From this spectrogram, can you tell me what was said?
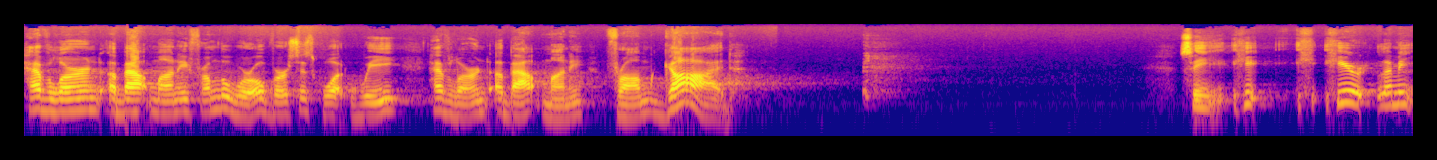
have learned about money from the world versus what we have learned about money from God. See, he, he, here, let me.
